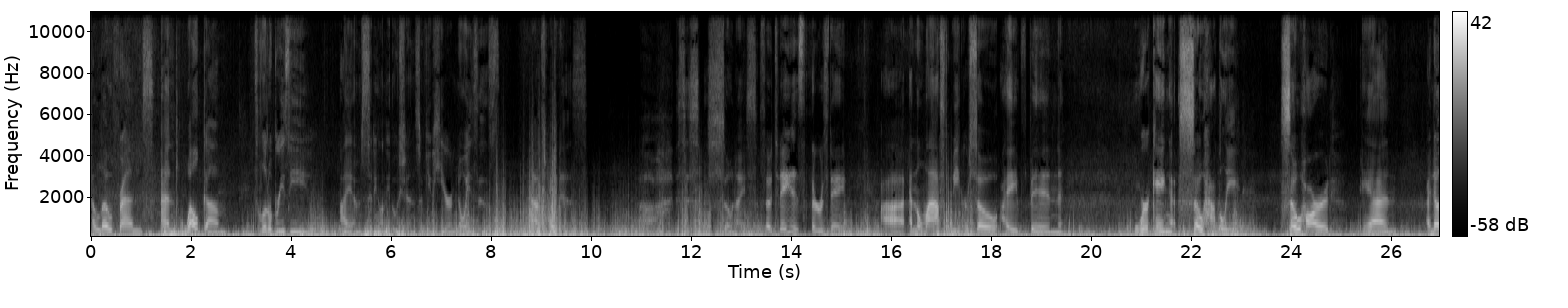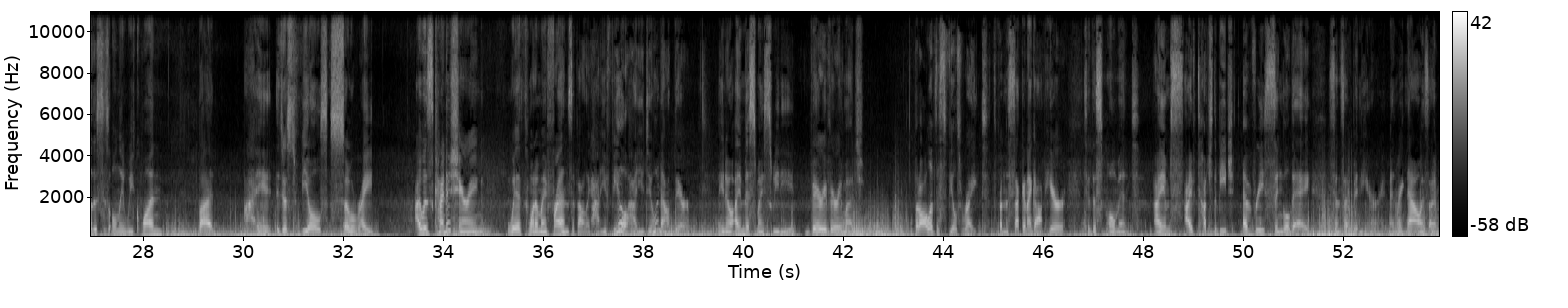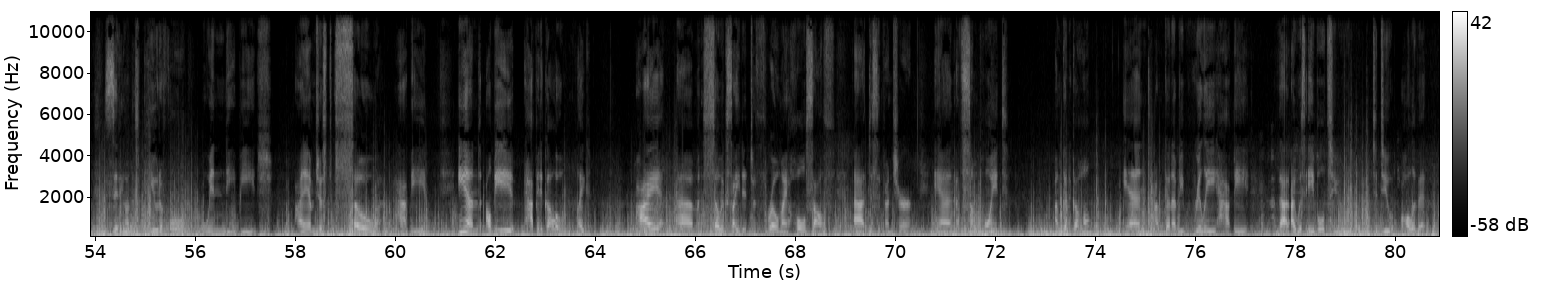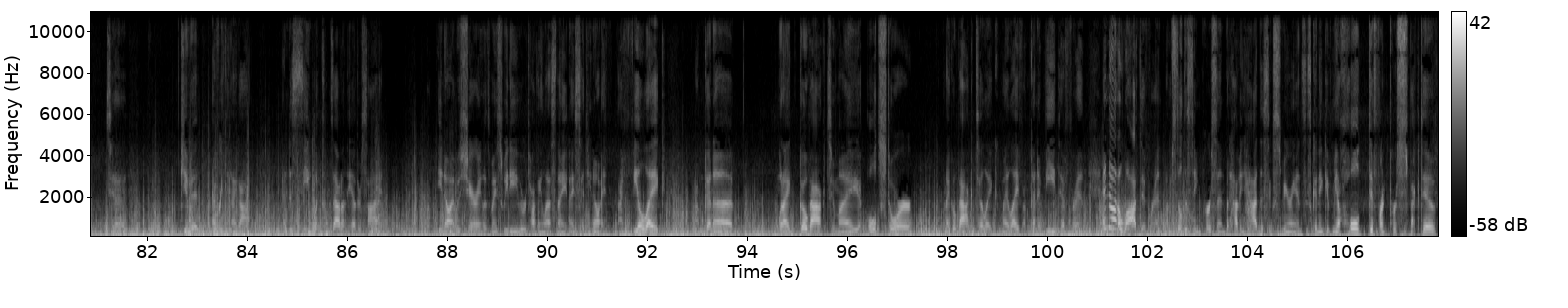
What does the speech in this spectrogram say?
Hello, friends, and welcome. It's a little breezy. I am sitting on the ocean, so if you hear noises, that's what it is. Oh, this is so nice. So, today is Thursday, uh, and the last week or so, I've been working so happily, so hard, and I know this is only week one, but I it just feels so right. I was kind of sharing with one of my friends about like how do you feel? How you doing out there? You know, I miss my sweetie very very much. But all of this feels right. From the second I got here to this moment, I am I've touched the beach every single day since I've been here. And right now as I'm sitting on this beautiful windy beach, I am just so happy. And I'll be happy to go. Like, I am so excited to throw my whole self at this adventure, and at some point, I'm gonna go home. And I'm gonna be really happy that I was able to to do all of it, to give it everything I got, and to see what comes out on the other side you know, I was sharing with my sweetie, we were talking last night, and I said, you know, I, I feel like I'm gonna, when I go back to my old store, when I go back to like my life, I'm gonna be different. And not a lot different. I'm still the same person, but having had this experience is gonna give me a whole different perspective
